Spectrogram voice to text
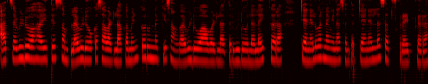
आजचा व्हिडिओ हा इथेच संपला. व्हिडिओ कसा वाटला कमेंट करून नक्की सांगा. व्हिडिओ आवडला तर व्हिडिओला लाईक करा. चॅनलवर नवीन असाल तर चॅनलला सबस्क्राईब करा.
